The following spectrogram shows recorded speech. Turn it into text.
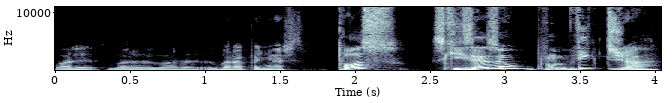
olha, agora, agora, agora apanhaste. Posso? Se quiseres, eu digo-te já.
